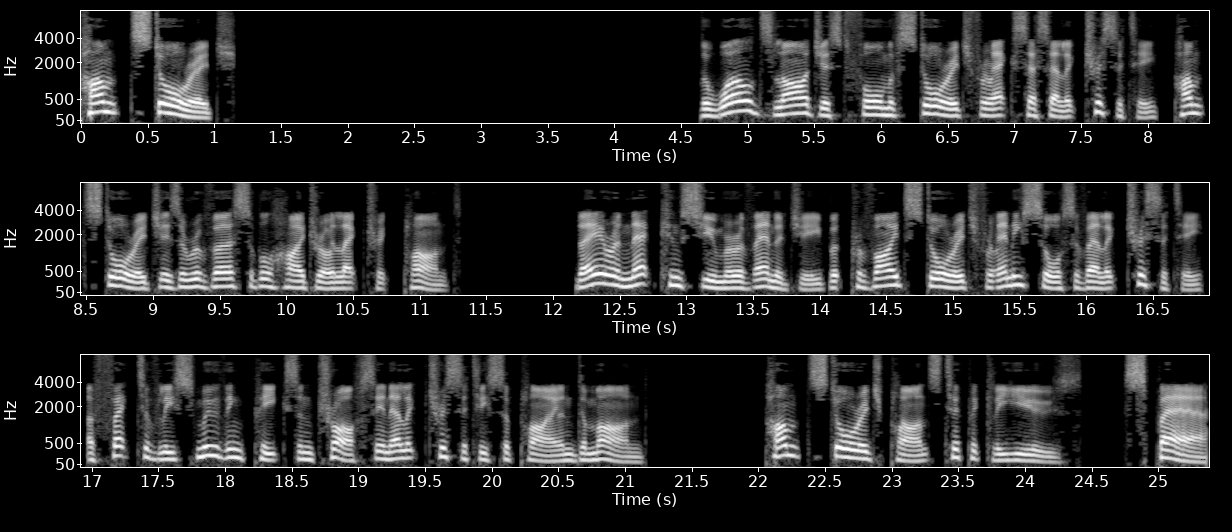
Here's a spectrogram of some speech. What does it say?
Pumped storage The world's largest form of storage for excess electricity, pumped storage is a reversible hydroelectric plant. They are a net consumer of energy but provide storage for any source of electricity, effectively smoothing peaks and troughs in electricity supply and demand. Pumped storage plants typically use spare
